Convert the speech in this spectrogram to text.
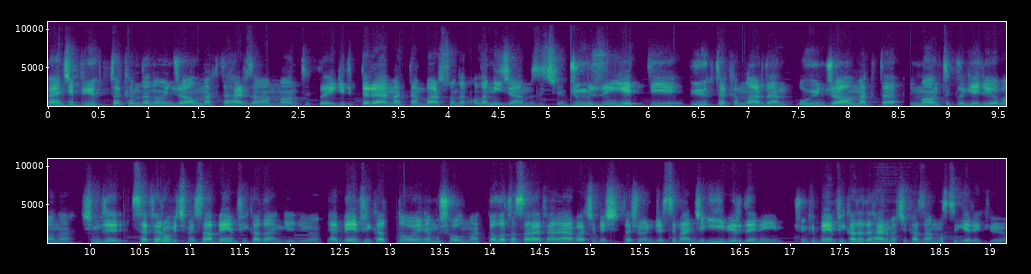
Bence büyük takımdan oyuncu almak da her zaman mantıklı. E gidip de Real Madrid'den Barcelona'dan alamayacağımız için gücümüzün yettiği büyük takımlardan oyuncu almak da mantıklı geliyor bana. Şimdi Seferovic mesela Benfica'dan geliyor. Yani Benfica'da oynamış olmak Galatasaray, Fenerbahçe, Beşiktaş öncesi bence iyi bir deneyim. Çünkü Benfica'da da her maçı kazanması gerekiyor.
